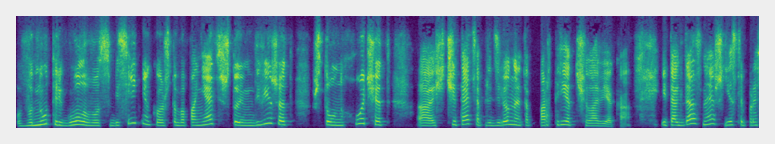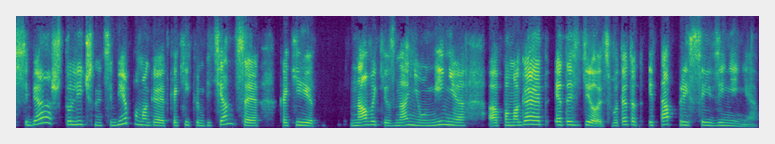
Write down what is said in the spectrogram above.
внутрь голову собеседника, чтобы понять, что им движет, что он хочет, а, считать определенно это портрет человека. И тогда, знаешь, если про себя, что лично тебе помогает, какие компетенции, какие навыки, знания, умения а, помогает это сделать, вот этот этап присоединения.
